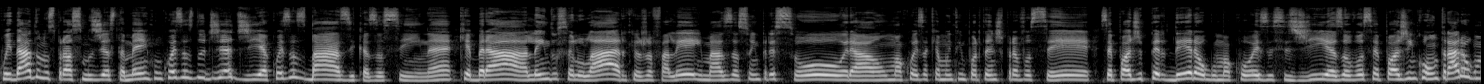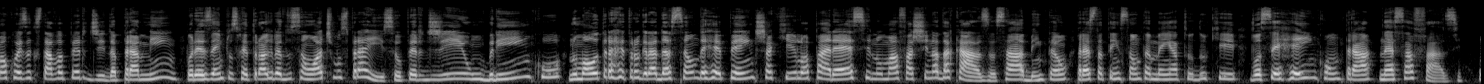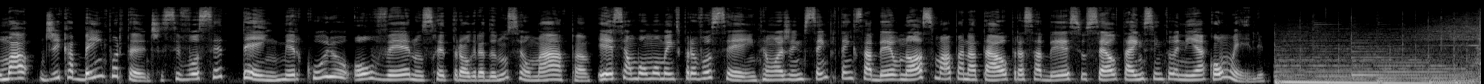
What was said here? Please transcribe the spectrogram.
Cuidado nos próximos dias também com coisas do dia a dia, coisas básicas, assim, né? Quebrar, além do celular, que eu já falei, mas a sua impressora, uma coisa que é muito importante para você. Você pode perder alguma coisa esses dias, ou você pode encontrar alguma coisa que estava perdida. Para mim, por exemplo, os retrógrados são ótimos para isso. Eu perdi um brinco, numa outra retrogradação, de repente aquilo aparece numa faxina da casa, sabe? Então, presta atenção também a tudo que você reencontrar nessa fase. Uma dica bem importante: se você tem Mercúrio ou Vênus retrógrada no seu mapa, esse é um bom momento para você. Então a gente sempre tem que saber o nosso mapa natal para saber se o céu está em sintonia com ele.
